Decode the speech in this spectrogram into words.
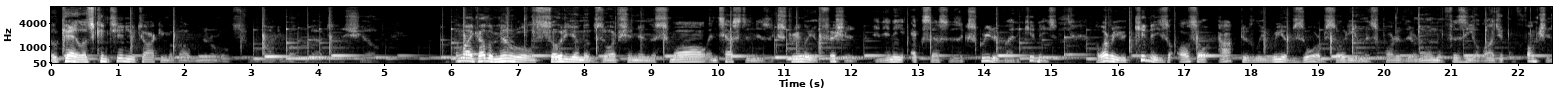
Okay, let's continue talking about minerals Unlike other minerals, sodium absorption in the small intestine is extremely efficient, and any excess is excreted by the kidneys. However, your kidneys also actively reabsorb sodium as part of their normal physiological function.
